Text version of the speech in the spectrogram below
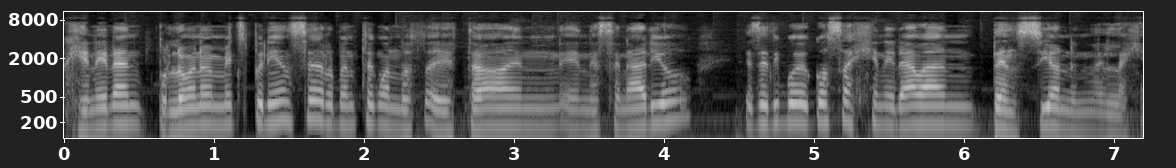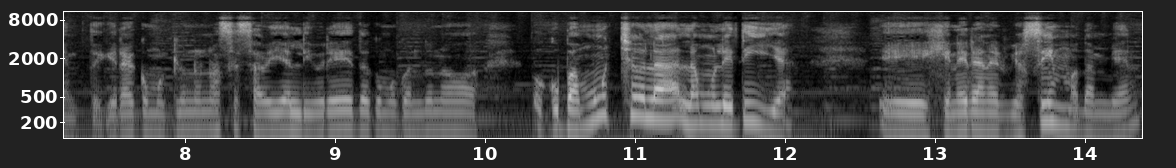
generan, por lo menos en mi experiencia, de repente cuando estaba en, en escenario, ese tipo de cosas generaban tensión en, la gente, que era como que uno no se sabía el libreto, como cuando uno ocupa mucho la, muletilla. eh, genera nerviosismo también.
